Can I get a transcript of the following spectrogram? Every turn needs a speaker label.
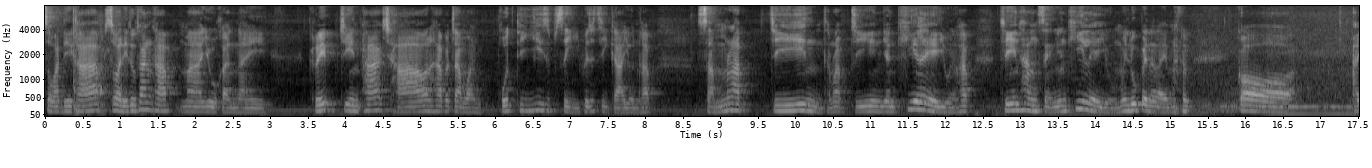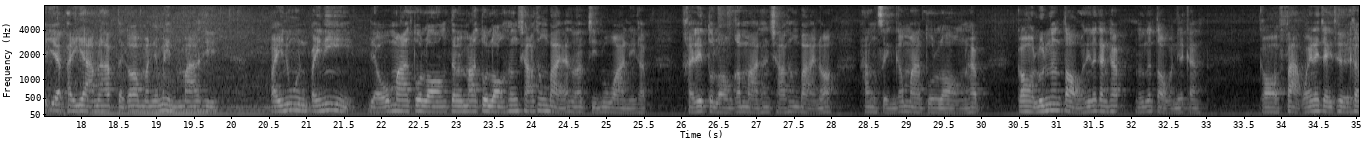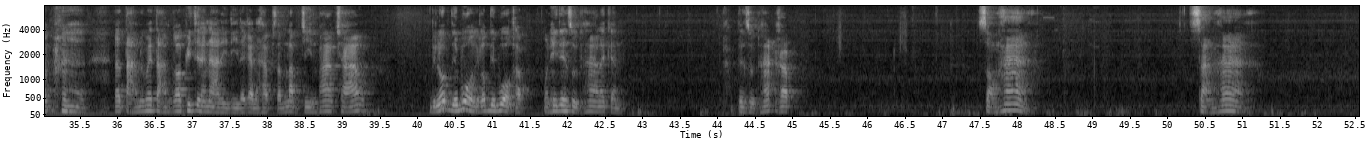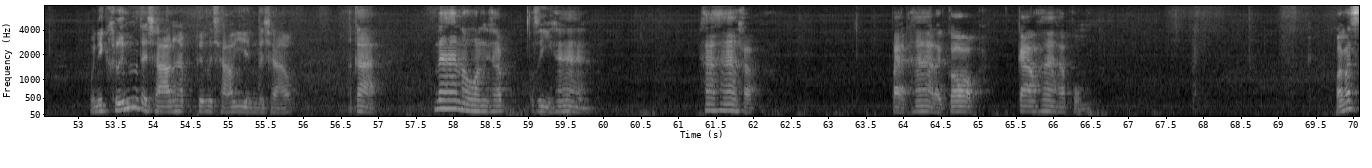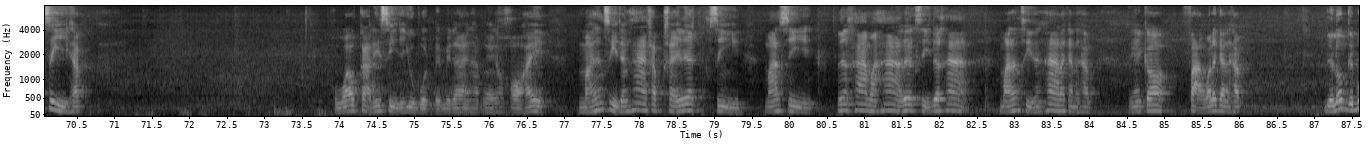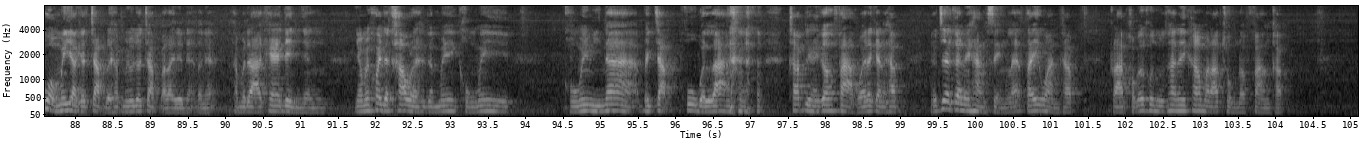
Speaker 1: สวัสดีครับ สวัสดีทุกท่านครับ มาอยู่กันในคลิปจีนภาคเช้านะครับ ประจำวันพุธที่ 24 พฤศจิกายนครับสำหรับจีนสำหรับจีนยังขี้เหร่อยู่นะครับ จีนทางเสียงยังขี้เหร่อยู่ ไม่รู้เป็นอะไรมันก็พยายามนะครับ แต่ก็มันยังไม่เห็นมาทีไปนู่นไปนี่เดี๋ยวมาตัวรองแต่มันมาตัวรองทั้งเช้าทั้งบ่ายนะสำหรับจีนเมื่อวานนี้ครับใครเล่นตัวรองก็มาทั้งเช้าทั้งบ่ายเนาะ ฮังเซ็งก็มาตัวรองนะครับ ก็ลุ้นกันต่อวันนี้แล้วกันครับลุ้นกันต่อวันนี้แล้วกัน ก็ฝากไว้ในใจเธอครับแล้วตามหรือไม่ตามก็พิจารณาดีๆแล้วกันนะครับสำหรับจีนภาคเช้าเดี๋ยวลบเดี๋ยวบวกเดี๋ยวลบเดี๋ยวบวกครับวันที่เด่นสุดห้าแล้วกันเด่นสุดห้าครับสองห้าสามห้าวันนี้ครึ้มแต่เช้านะครับครึ้มแต่เช้าเย็นแต่เช้า อากาศ น่านอนครับสี่ห้าห้าห้าครับแปดห้าแล้วก็เก้าห้าครับผมวันมาสี่ครับ ผมว่าโอกาสที่4จะอยู่บนเป็นไปได้นะครับยังไงก็ขอให้มาทั้ง4ทั้ง5ครับ ใครเลือก4มา4เลือก5มา5เลือก4เลือก5มาทั้ง4ทั้ง5แล้วกันนะครับยังไงก็ฝากไว้แล้วกันนะครับ เดี๋ยวลบเดี๋ยวบวกไม่อยากจะจับเลยครับ ไม่รู้จะจับอะไรเลยเนี่ยตอนเนี้ยธรรมดาแค่เด่นยังยังไม่ค่อยจะเข้าเลยจะไม่คงไม่คงไม่มีหน้าไปจับคู่บนล่างครับยังไงก็ฝากไว้แล้วกันครับเดี๋ยวเจอกันในห่างเสียงและไต้หวันครับกราบขอบพระคุณทุกท่านที่เข้ามารับชมรับฟังครับ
